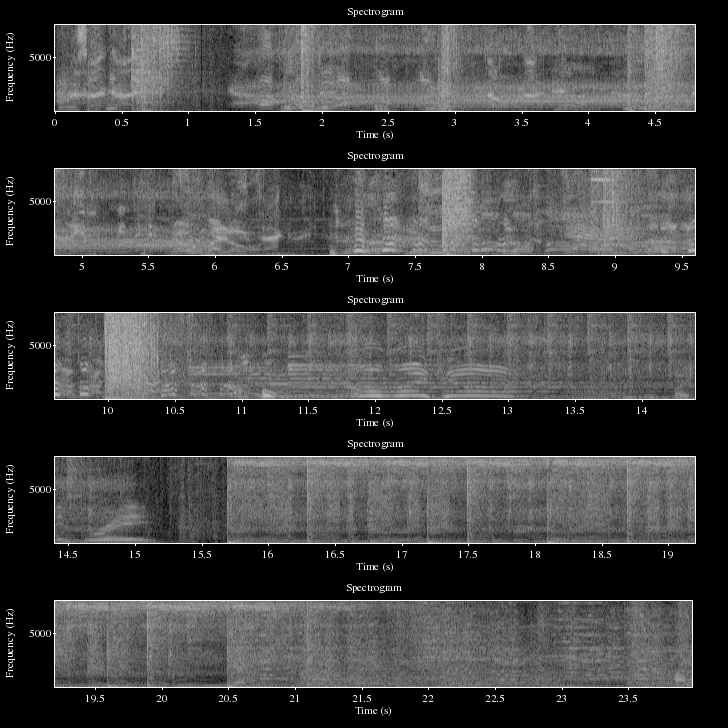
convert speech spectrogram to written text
Who is that guy? No, not I didn't mean to hit. No, my lord. Oh my god! This is fucking great. Um,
